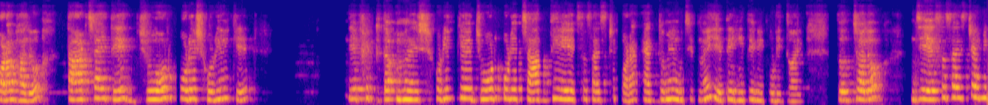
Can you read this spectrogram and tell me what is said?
করা ভালো। তার চাইতে জোর করে শরীরকে এফেক্ট মানে শরীরকে জোর করে চাপ দিয়ে এক্সারসাইজটি করা একদমই উচিত নয়, এতে হিতে বিপরীত হয়। তো চলো, যে এক্সারসাইজটা আমি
